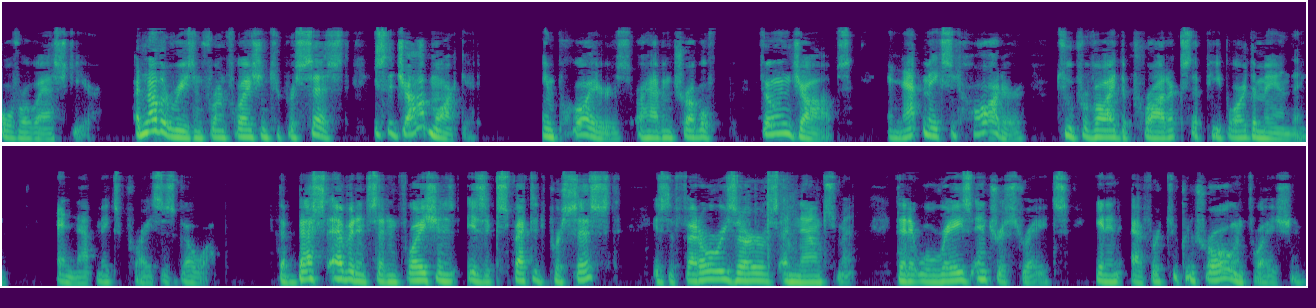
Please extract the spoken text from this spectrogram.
over last year. Another reason for inflation to persist is the job market. Employers are having trouble filling jobs, and that makes it harder to provide the products that people are demanding, and that makes prices go up. The best evidence that inflation is expected to persist is the Federal Reserve's announcement that it will raise interest rates in an effort to control inflation.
